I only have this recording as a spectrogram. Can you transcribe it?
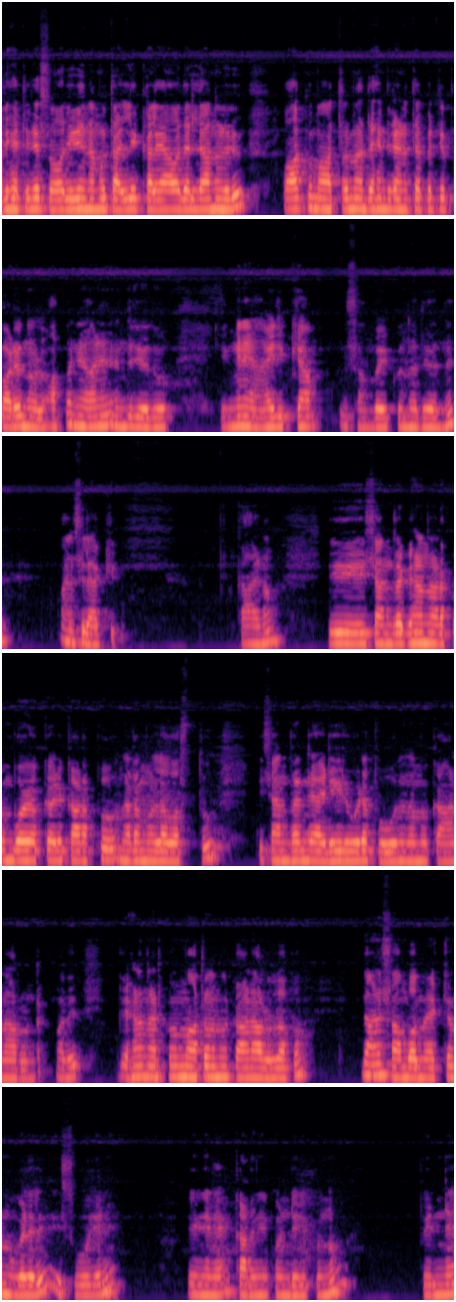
ഗ്രഹത്തിന്റെ സ്വാധീനം നമുക്ക് തള്ളിക്കളയാവതല്ല എന്നുള്ളൊരു വാക്ക് മാത്രമേ അദ്ദേഹം ഗ്രഹണത്തെപ്പറ്റി പറയുന്നുള്ളൂ. അപ്പം ഞാൻ എന്ത് ചെയ്തു? ഇങ്ങനെ ആയിരിക്കാം സംഭവിക്കുന്നത് എന്ന് മനസ്സിലാക്കി. കാരണം ഈ ചന്ദ്രഗ്രഹണം നടക്കുമ്പോഴൊക്കെ ഒരു കറുപ്പ് നിറമുള്ള വസ്തു ഈ ചന്ദ്രന്റെ അടിയിലൂടെ പോകുന്നത് നമുക്ക് കാണാറുണ്ട്. അത് ഗ്രഹണം നടക്കുമ്പോൾ മാത്രമേ നമുക്ക് കാണാറുള്ളൂ. അപ്പം ഇതാണ് സംഭവം. ഏറ്റവും മുകളിൽ ഈ സൂര്യന് ഇങ്ങനെ കറങ്ങിക്കൊണ്ടിരിക്കുന്നു. പിന്നെ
